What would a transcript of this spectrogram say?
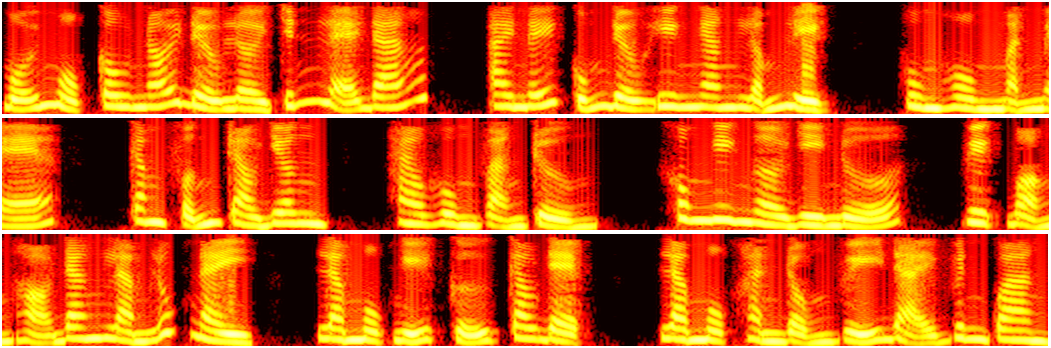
mỗi một câu nói đều lời chính lẽ đáng, ai nấy cũng đều hiên ngang lẫm liệt, hùng hồn mạnh mẽ, căm phẫn trào dân, hào hùng vạn trượng, không nghi ngờ gì nữa, việc bọn họ đang làm lúc này, là một nghĩa cử cao đẹp, là một hành động vĩ đại vinh quang,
